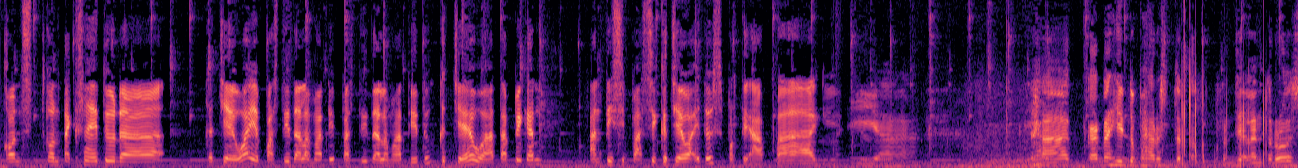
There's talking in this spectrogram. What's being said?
kon- konteksnya itu udah kecewa ya pasti dalam hati pasti dalam hati itu kecewa tapi kan antisipasi kecewa itu seperti apa gitu Iya. Ya, karena hidup harus tetap berjalan terus,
